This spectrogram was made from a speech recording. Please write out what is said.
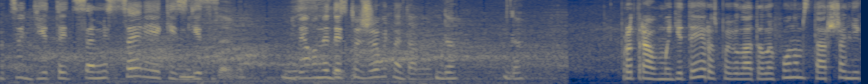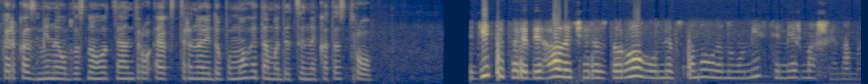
А це діти, це місцеві якісь діти. Місцеві. Де вони десь тут живуть недавно? Да, да. Про травми дітей розповіла телефоном старша лікарка зміни обласного центру екстреної допомоги та медицини катастроф. Діти перебігали через дорогу у невстановленому місці між машинами.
